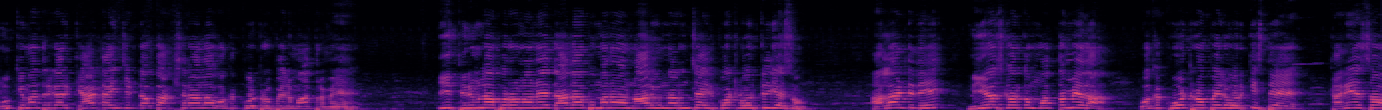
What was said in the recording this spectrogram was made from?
ముఖ్యమంత్రి గారు కేటాయించిన డబ్బు అక్షరాల ఒక కోటి రూపాయలు మాత్రమే. ఈ తిరుమలాపురంలోనే దాదాపు మనం నాలుగున్నర నుంచి ఐదు కోట్ల వర్కులు చేసాం అలాంటిది నియోజకవర్గం మొత్తం మీద ఒక కోటి రూపాయలు వర్క్ ఇస్తే కనీసం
